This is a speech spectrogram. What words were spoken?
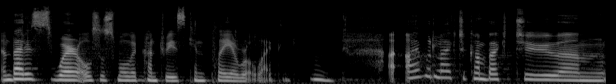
And that is where also smaller countries can play a role, I think. Mm. I would like to come back to, um,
